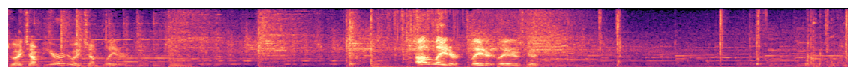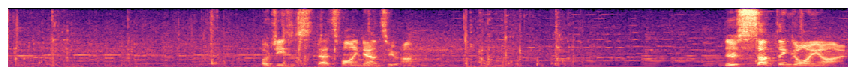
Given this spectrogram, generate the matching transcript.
Do I jump here or do I jump later? Uh, later. Later. Later's good. Oh, Jesus. That's falling down too, huh? There's something going on.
